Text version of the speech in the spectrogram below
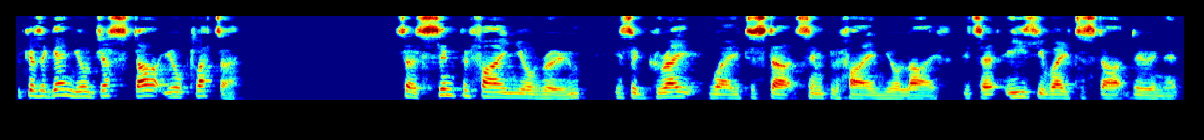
because again, you'll just start your clutter. So simplifying your room is a great way to start simplifying your life. It's an easy way to start doing it.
